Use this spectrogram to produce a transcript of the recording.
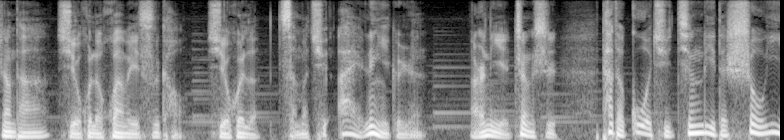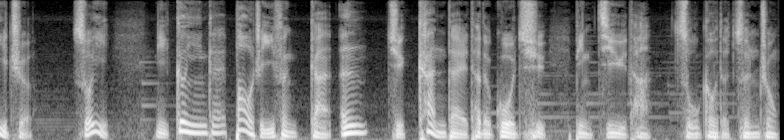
让他学会了换位思考，学会了怎么去爱另一个人，而你也正是他的过去经历的受益者，所以你更应该抱着一份感恩去看待他的过去，并给予他足够的尊重。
